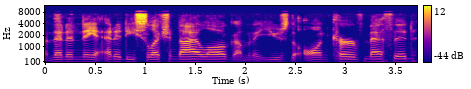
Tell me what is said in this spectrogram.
And then in the entity selection dialog, I'm going to use the on curve method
